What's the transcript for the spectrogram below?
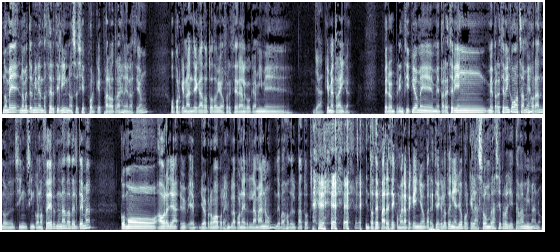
no, me, no me terminan de hacer tilín, no sé si es porque es para otra generación o porque no han llegado todavía a ofrecer algo que a mí me, Ya. que me atraiga. Pero en principio me, me parece bien me parece bien cómo está mejorando, sin, sin conocer nada del tema. Como ahora ya, eh, yo he probado, por ejemplo, a poner la mano debajo del pato. Entonces parece, como era pequeño, parecía que lo tenía yo, porque la sombra se proyectaba en mi mano.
